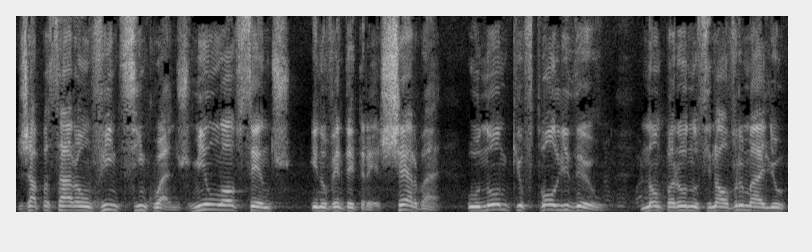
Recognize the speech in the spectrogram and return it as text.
Já passaram 25 anos, 1993. Sherba, o nome que o futebol lhe deu, não parou no sinal vermelho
